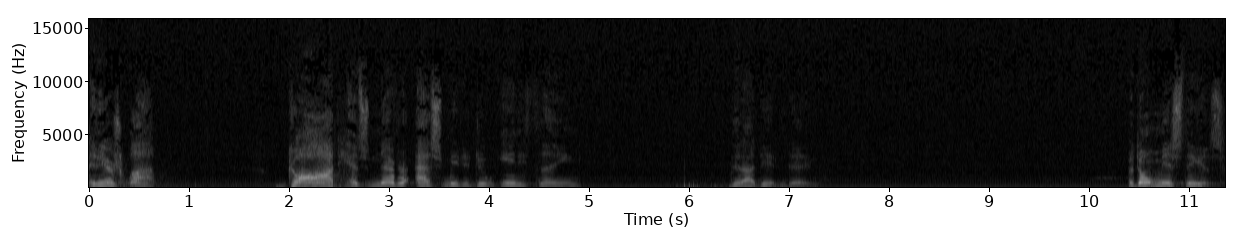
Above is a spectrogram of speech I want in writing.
And here's why God has never asked me to do anything that I didn't do. But don't miss this.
